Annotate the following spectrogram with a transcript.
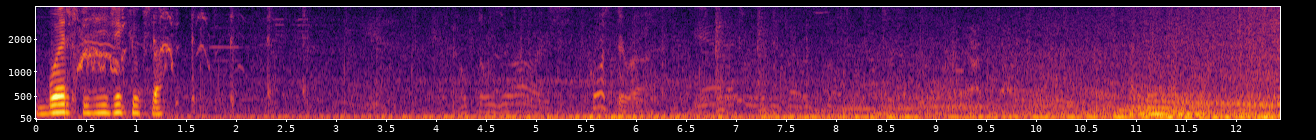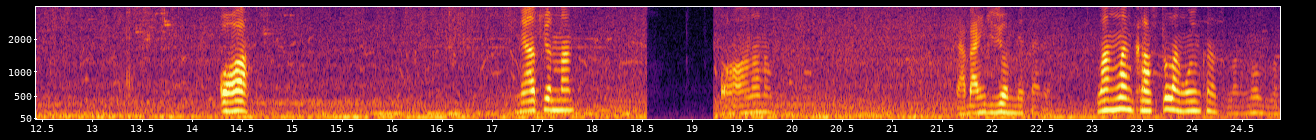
Bu herif bizi yiyecek yoksa. Course they're ours. Oha. Ne atıyorsun lan? Oha ananım. Ya ben gidiyorum yeter ya. Lan lan kastı lan oyun kastı lan ne oldu lan?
